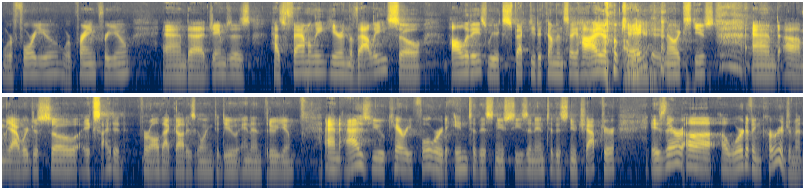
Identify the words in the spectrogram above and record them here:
We're for you. We're praying for you, and uh, James is has family here in the valley, so holidays. We expect you to come and say hi, okay? no excuse. And um, yeah, we're just so excited for all that God is going to do in and through you. And as you carry forward into this new season, into this new chapter, is there a, a word of encouragement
